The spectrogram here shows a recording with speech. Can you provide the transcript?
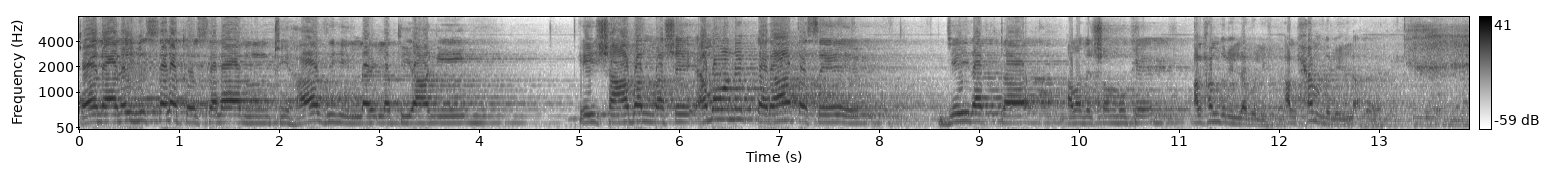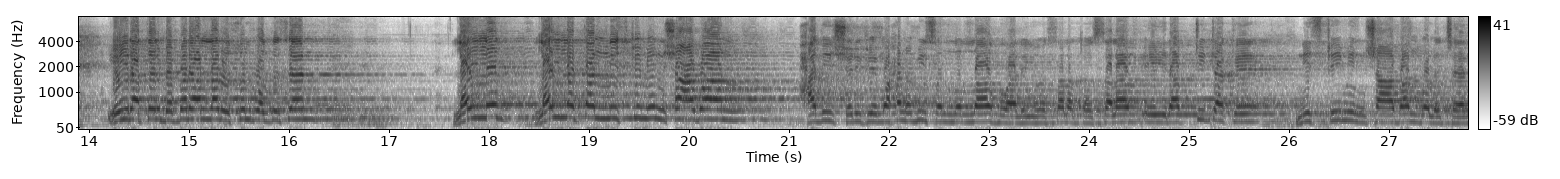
قال عليه الصلاة والسلام في هذه الليلة يعني এই শাহবান মাসে এমন একটা রাত আছে যেই রাতটা আমাদের সম্মুখে আলহামদুলিল্লাহ বলি আলহামদুলিল্লাহ এই রাতের ব্যাপারে আল্লাহ রসুল বলতেছেন লাইলাত লাইলাতান নিসফি মিন শাহবান হাদিস শরীফে মহানবী সাল্লাল্লাহু আলাইহি ওয়াসাল্লাম এই রাত্রিটাকে নিসফিমিন শাবান বলেছেন।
